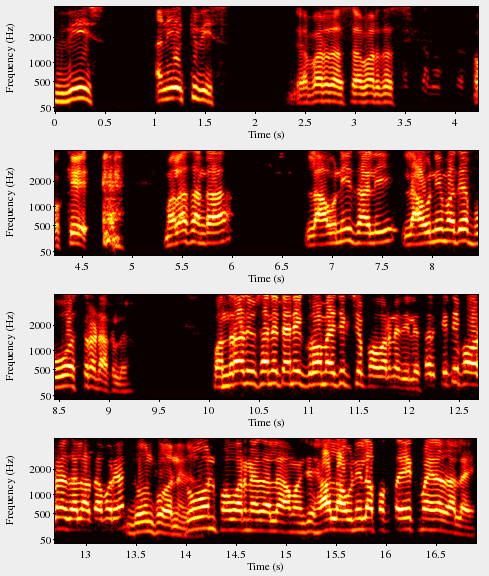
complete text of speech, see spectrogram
वीस आणि एकवीस. जबरदस्त जबरदस्त. ओके. मला सांगा लावणी झाली लावणीमध्ये भूवस्त्र टाकलं. पंधरा दिवसांनी त्यांनी ग्रो मॅजिकचे फवारणी दिले. सर किती फवारण्या झाल्या आतापर्यंत? दोन फवारण्या दोन फवारण्या झाल्या. म्हणजे ह्या लावणीला फक्त एक महिना झालाय.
